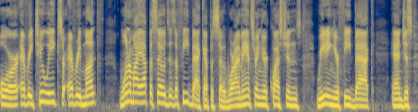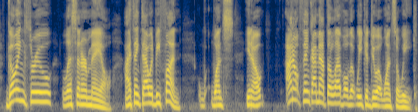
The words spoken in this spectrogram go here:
or every two weeks or every month, one of my episodes is a feedback episode where I'm answering your questions, reading your feedback, and just going through listener mail. I think that would be fun. Once, you know, I don't think I'm at the level that we could do it once a week.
